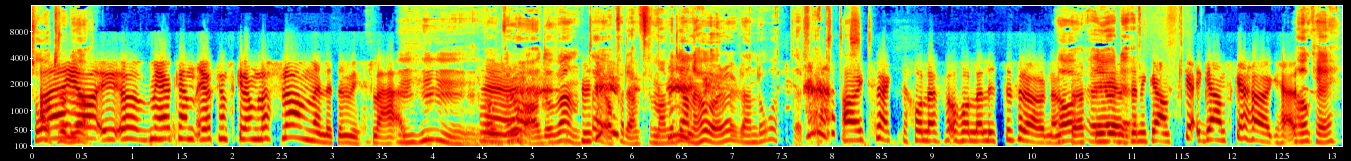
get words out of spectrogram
Så Nej, trodde jag. jag, jag, men jag kan, jag kan skramla fram en liten vissla här. Mhm, vad bra, då väntar jag på den för man vill gärna höra hur den låter. Faktiskt. Ja, exakt. Hålla, hålla lite för öronen Ja, för att gör det, den är ganska, ganska hög här. Okej,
